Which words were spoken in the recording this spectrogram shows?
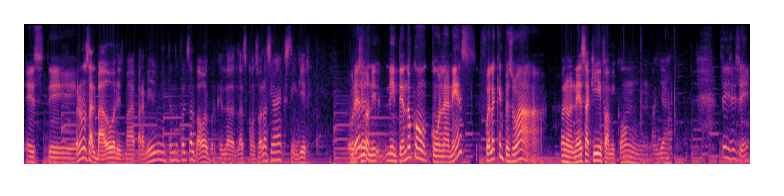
este... Fueron los salvadores, mae. Para mí Nintendo fue el salvador, porque la- las consolas se iban a extinguir. Por eso, Ni- Nintendo con, con la NES fue la que empezó a... Bueno, NES aquí, Famicom allá, Sí, sí, sí,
